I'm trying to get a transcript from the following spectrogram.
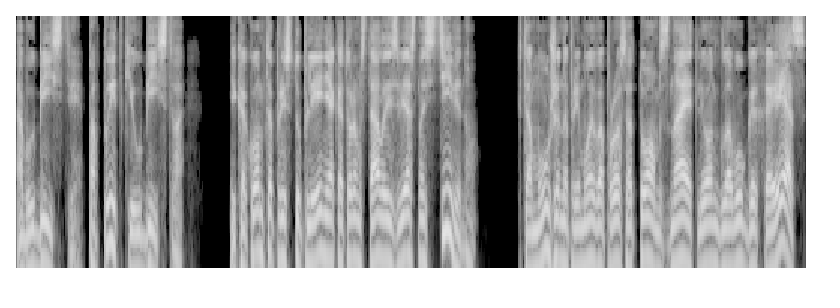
об убийстве, попытке убийства и каком-то преступлении, о котором стало известно Стивену. К тому же на прямой вопрос о том, знает ли он главу ГХС,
